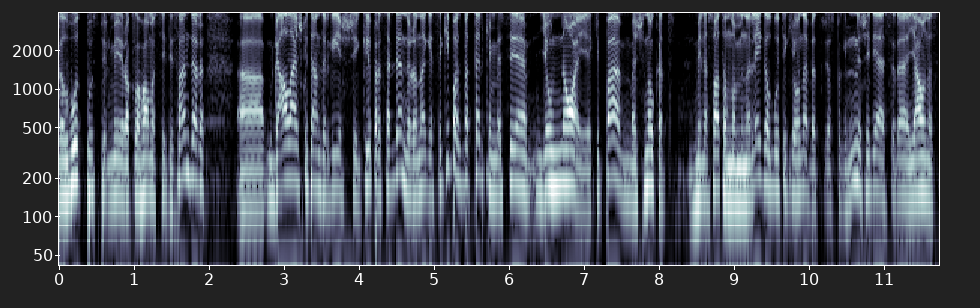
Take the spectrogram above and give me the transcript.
galbūt bus pirmieji ir Oklahoma City Thunder. Gal, aišku, ten dar grįž Clippers ar Denverio Nuggets ekipos, bet tarkim, esi jaunoji ekipa. Aš žinau, kad Minnesota nominaliai galbūt tik jauna, bet jos pagrindinis žaidėjas yra jaunas.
